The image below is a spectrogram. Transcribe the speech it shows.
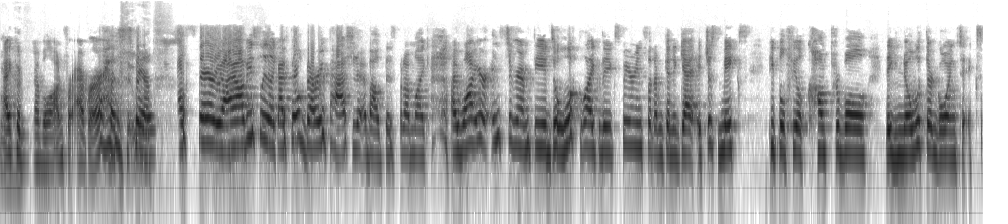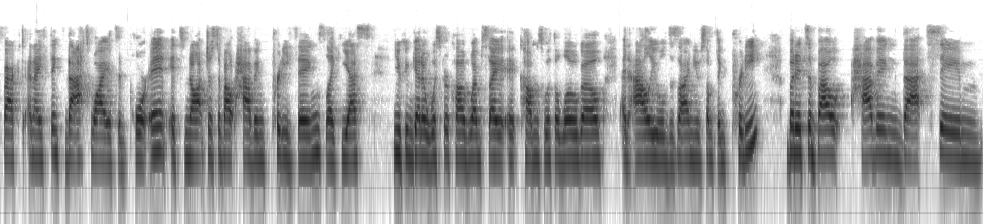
I could ramble on forever. I'll spare, I'll spare you. I obviously like I feel very passionate about this, but I'm like, I want your Instagram feed to look like the experience that I'm gonna get. It just makes people feel comfortable. They know what they're going to expect. And I think that's why it's important. It's not just about having pretty things. Like, yes, you can get a Whisker Cloud website. It comes with a logo, and Ali will design you something pretty. But it's about having that same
